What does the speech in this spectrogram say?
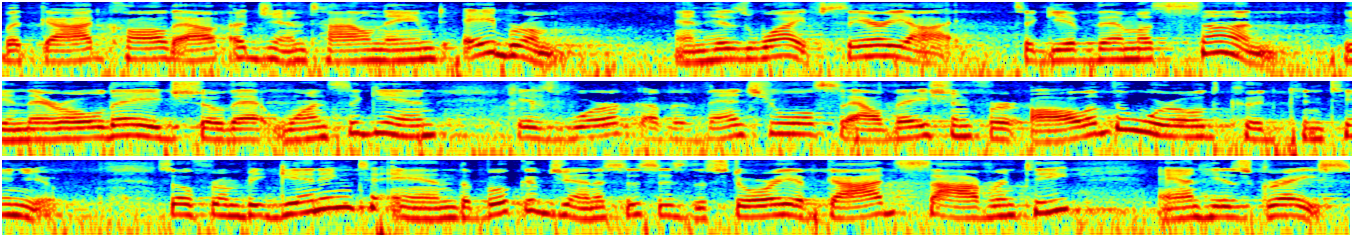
but God called out a Gentile named Abram and his wife Sarai to give them a son in their old age, so that once again his work of eventual salvation for all of the world could continue. So, from beginning to end, the book of Genesis is the story of God's sovereignty and his grace.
